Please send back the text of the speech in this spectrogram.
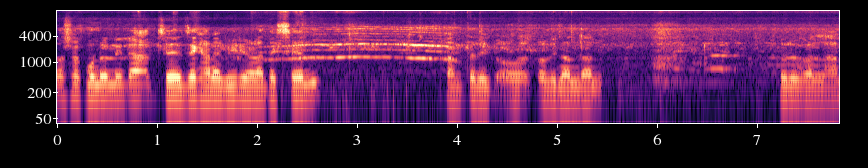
দর্শক মন্ডলীরা যে যেখানে ভিডিওটা দেখছেন, আন্তরিক অভিনন্দন শুরু করলাম।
